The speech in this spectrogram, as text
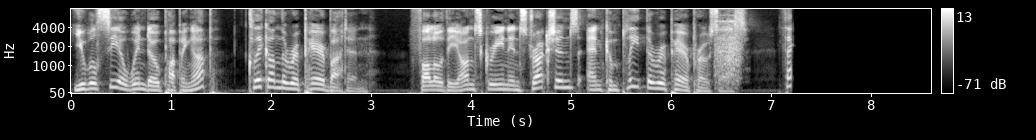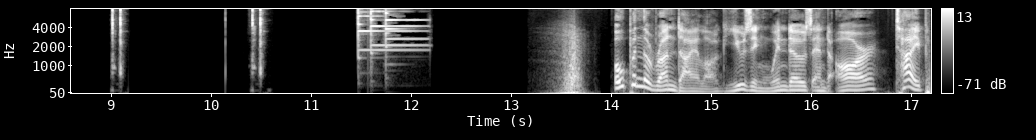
You will see a window popping up. Click on the repair button. Follow the on-screen instructions and complete the repair process. Open the Run dialog using Windows and R, type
